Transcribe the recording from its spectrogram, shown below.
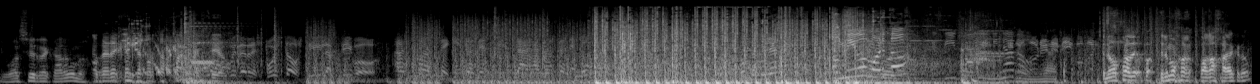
Igual si recargo mejor. Joder, hay gente por todas partes, tío. UAV de respuesta hostil activo. Has conseguido despistar a los enemigos. ¿Dónde Miller? ¿Conmigo muerto? Tenemos, pa- pa- tenemos bagaja, eh, creo.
